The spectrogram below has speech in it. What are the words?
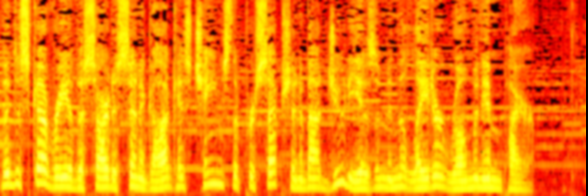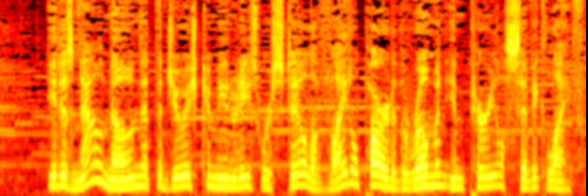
The discovery of the Sardis synagogue has changed the perception about Judaism in the later Roman Empire. It is now known that the Jewish communities were still a vital part of the Roman imperial civic life.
